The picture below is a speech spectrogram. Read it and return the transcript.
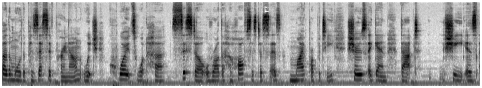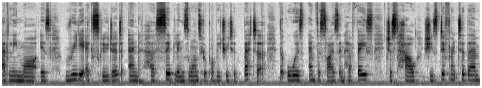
Furthermore, the possessive pronoun, which quotes what her sister, or rather her half sister, says, my property, shows again that she is Adeline Mah is really excluded, and her siblings, the ones who are probably treated better, they always emphasize in her face just how she's different to them.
